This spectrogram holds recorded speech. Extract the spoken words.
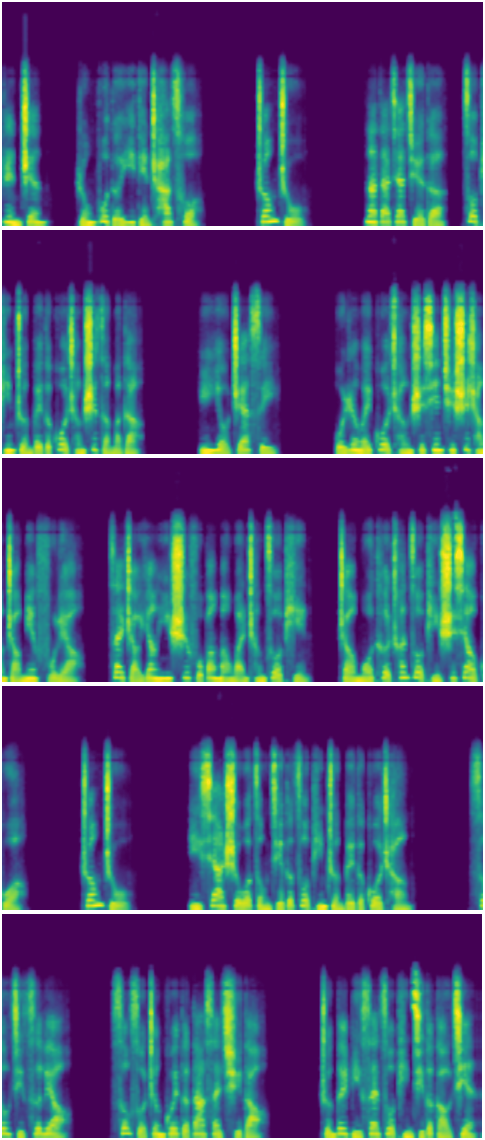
认真，容不得一点差错。庄主，那大家觉得作品准备的过程是怎么的？云友 Jessie，我认为过程是先去市场找面辅料，再找样衣师傅帮忙完成作品，找模特穿作品试效果。庄主，以下是我总结的作品准备的过程：搜集资料，搜索正规的大赛渠道，准备比赛作品集的稿件。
